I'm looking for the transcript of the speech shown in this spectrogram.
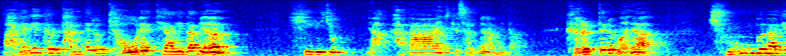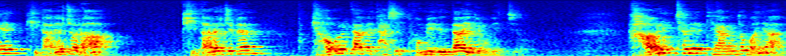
만약에 그 반대로 겨울의 태양이라면 힘이 좀 약하다 이렇게 설명합니다. 그럴 때는 뭐냐? 충분하게 기다려줘라. 기다려주면 겨울 다음에 다시 봄이 된다 이게 오겠죠. 가을철의 태양도 뭐냐?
